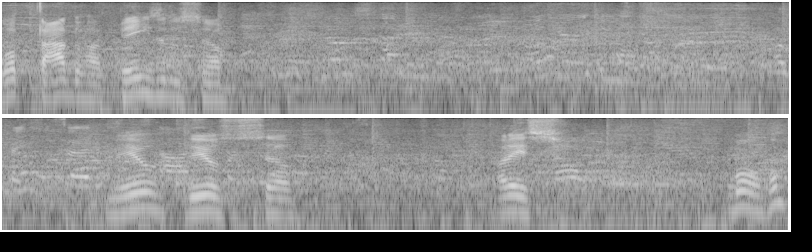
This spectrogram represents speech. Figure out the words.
Lotado, rapaz do céu. Meu Deus do céu. Olha isso. Bom, vamos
